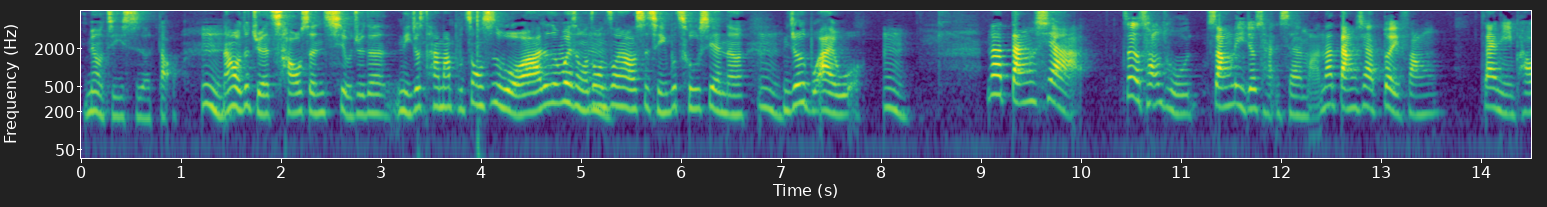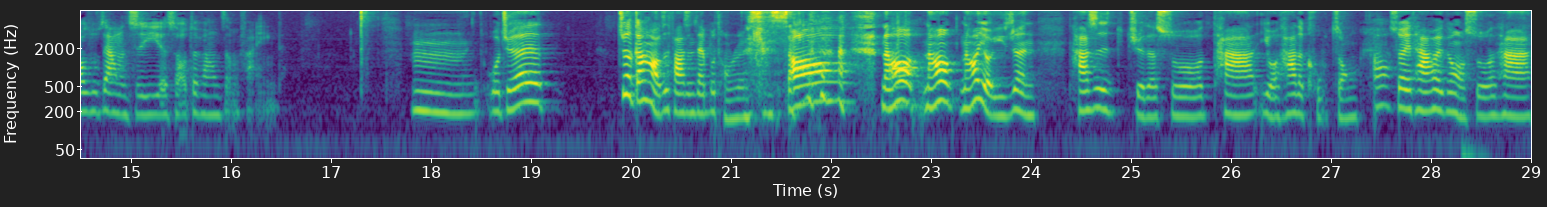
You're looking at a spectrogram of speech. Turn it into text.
没有及时的到，嗯，然后我就觉得超生气，我觉得你就是他妈不重视我啊，就是为什么这么重要的事情不出现呢？嗯，你就是不爱我，嗯。那当下这个冲突张力就产生嘛？那当下对方在你抛出这样的质疑的时候，对方怎么反应的？嗯，我觉得就刚好是发生在不同人身上。哦、然后、哦，然后，然后有一任他是觉得说他有他的苦衷，哦、所以他会跟我说他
